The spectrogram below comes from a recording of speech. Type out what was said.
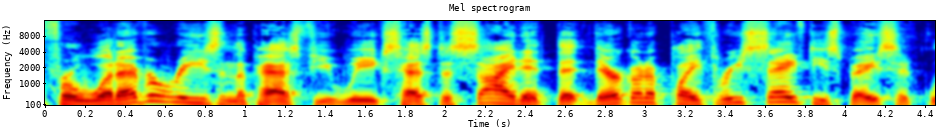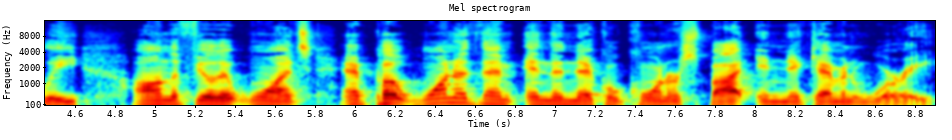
for whatever reason, the past few weeks has decided that they're going to play three safeties basically on the field at once and put one of them in the nickel corner spot in Nick Emmanwori.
